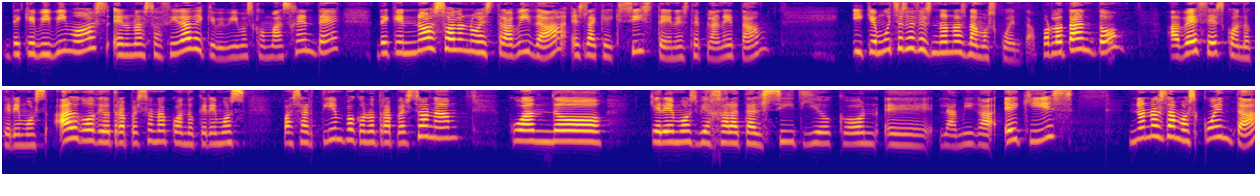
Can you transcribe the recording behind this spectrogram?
de que vivimos en una sociedad, de que vivimos con más gente, de que no solo nuestra vida es la que existe en este planeta y que muchas veces no nos damos cuenta. Por lo tanto, a veces cuando queremos algo de otra persona, cuando queremos pasar tiempo con otra persona, cuando queremos viajar a tal sitio con eh, la amiga X, no nos damos cuenta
